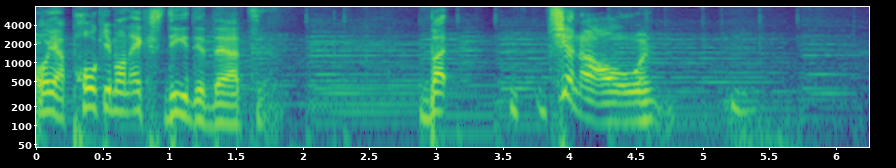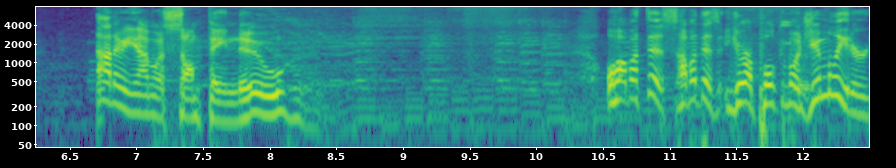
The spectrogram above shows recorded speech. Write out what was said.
Oh yeah, Pokemon XD did that. But, you know... I don't mean, that was something new. Oh, how about this? How about this? You're a Pokemon gym leader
